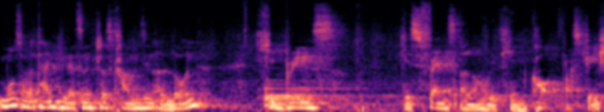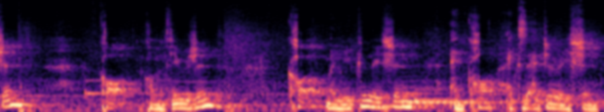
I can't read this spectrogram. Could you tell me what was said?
Most of the time, he doesn't just come in alone. He brings his friends along with him, called frustration, called confusion, called manipulation, and called exaggeration.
